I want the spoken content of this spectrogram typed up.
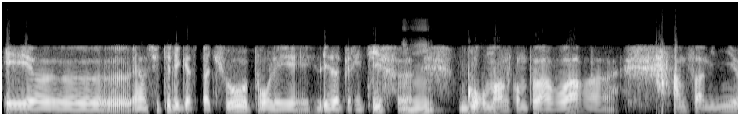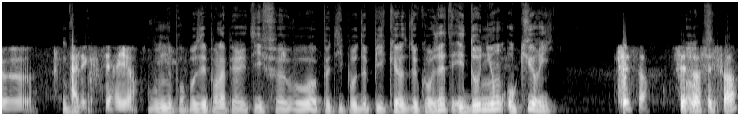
et, euh, et ensuite les gazpacho pour les les apéritifs euh, Mhm. gourmands qu'on peut avoir en famille à l'extérieur. vous nous proposez pour l'apéritif vos petits pots de pickles, de courgettes et d'oignons au curry. C'est ça, c'est ça, c'est ça.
